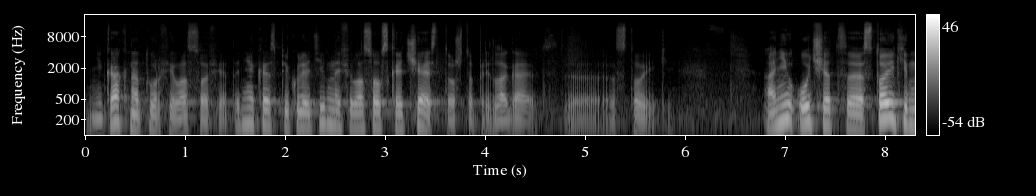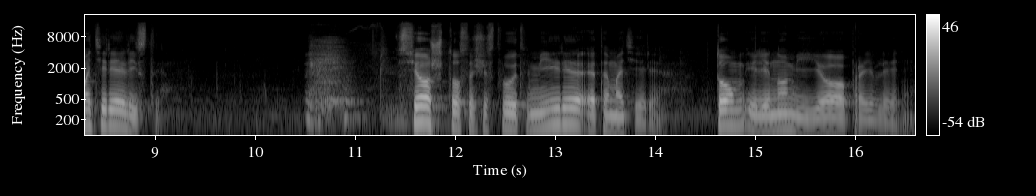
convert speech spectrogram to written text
не как натурфилософия. Это некая спекулятивная философская часть, то, что предлагают э, стойки. Они учат э, стойки-материалисты – все, что существует в мире, это материя, в том или ином ее проявлении.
